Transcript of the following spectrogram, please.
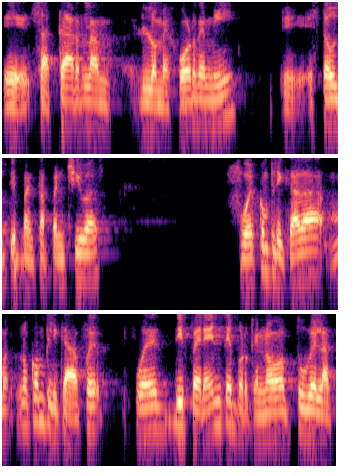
eh, sacar lo mejor de mí. esta última etapa en Chivas, fue complicada, no complicada, fue, fue diferente porque no tuve la,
